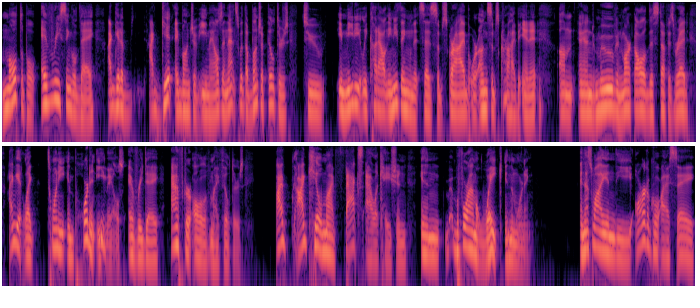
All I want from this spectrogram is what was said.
multiple every single day. I get a I get a bunch of emails, and that's with a bunch of filters to immediately cut out anything that says subscribe or unsubscribe in it, um, and move and mark all of this stuff as read. I get like 20 important emails every day after all of my filters. I I kill my fax allocation in before I'm awake in the morning. And that's why in the article I say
